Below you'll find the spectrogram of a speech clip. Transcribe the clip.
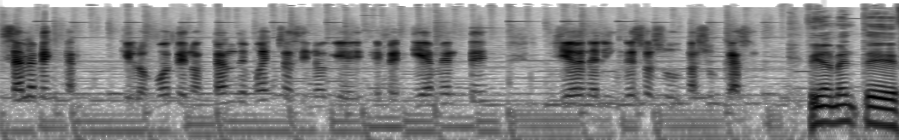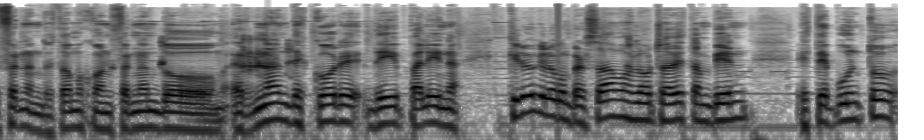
sale a pescar, que los botes no están de muestra, sino que efectivamente llevan el ingreso a, su, a sus casas. Finalmente, Fernando, estamos con Fernando Hernández Core de Palena. Creo que lo conversábamos la otra vez también, este punto,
